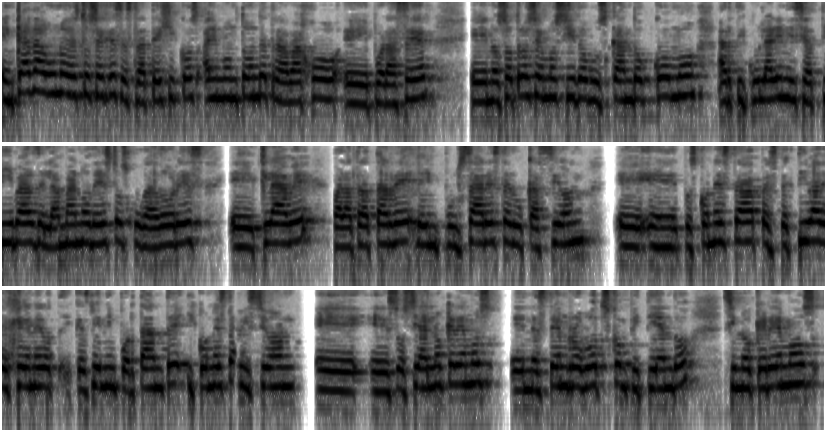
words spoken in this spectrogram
en cada uno de estos ejes estratégicos, hay un montón de trabajo eh, por hacer. Eh, nosotros hemos ido buscando cómo articular iniciativas de la mano de estos jugadores eh, clave para tratar de, de impulsar esta educación eh, eh, pues con esta perspectiva de género que es bien importante y con esta visión eh, social. No queremos en STEM robots compitiendo, sino queremos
